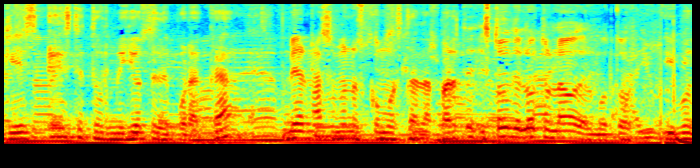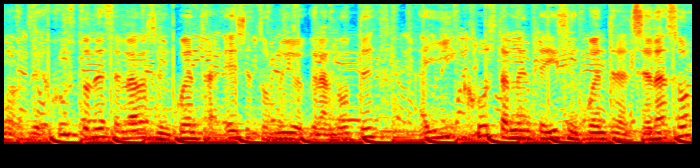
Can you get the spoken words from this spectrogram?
que es este tornillote de por acá. Vean más o menos cómo está la parte. Estoy del otro lado del motor. Y bueno, justo de ese lado se encuentra ese tornillo grandote. Ahí, justamente ahí se encuentra el sedazo.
